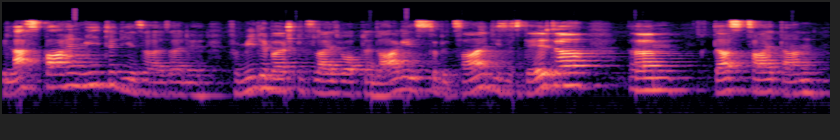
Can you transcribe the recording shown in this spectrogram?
belastbaren Miete, die also eine Familie beispielsweise überhaupt in der Lage ist zu bezahlen, dieses Delta ähm, das zahlt dann,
